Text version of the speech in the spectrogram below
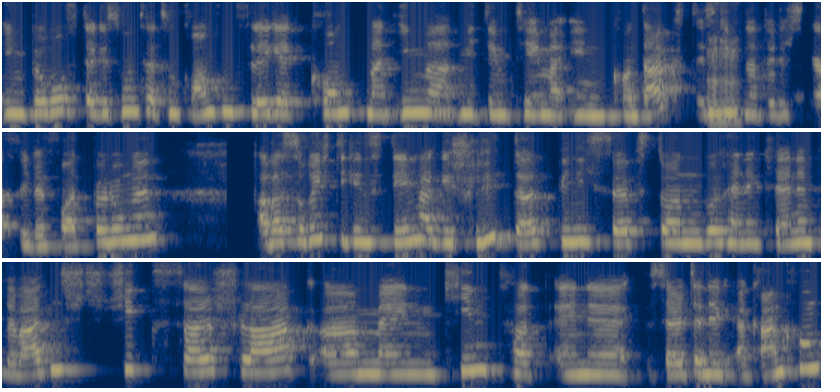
im Beruf der Gesundheits- und Krankenpflege kommt man immer mit dem Thema in Kontakt. Es mhm. gibt natürlich sehr viele Fortbildungen. Aber so richtig ins Thema geschlittert bin ich selbst dann durch einen kleinen privaten Schicksalsschlag. Äh, mein Kind hat eine seltene Erkrankung,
